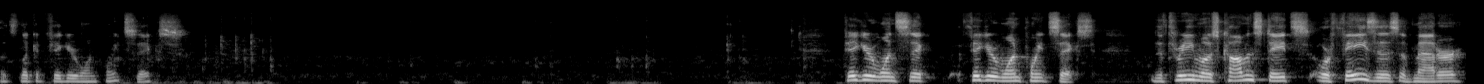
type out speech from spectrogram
Let's look at figure 1.6. Figure 1.6 figure 1.6. The three most common states or phases of matter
